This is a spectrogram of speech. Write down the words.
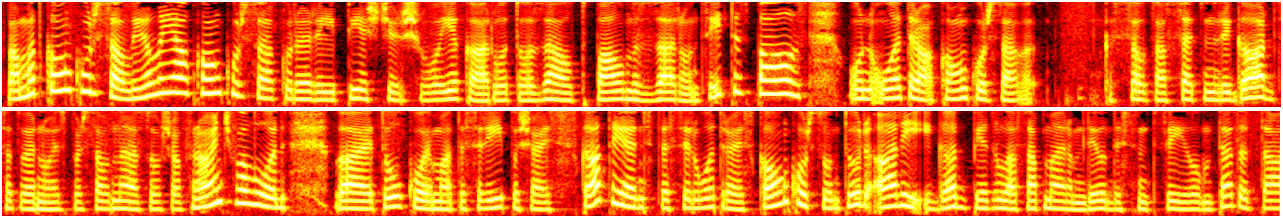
pamatkonkursā, lielajā konkursā, kur arī piešķir šo iekāroto zelta palmas zaru un citas balvas, un otrā konkursā, kas saucās Seven Regards, atvainojos par savu nēsošo franču valodu, vai tulkojumā tas ir īpašais skatiens, tas ir otrais konkurss, un tur arī ik gadu piedalās apmēram 20 filmu. Tātad tā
